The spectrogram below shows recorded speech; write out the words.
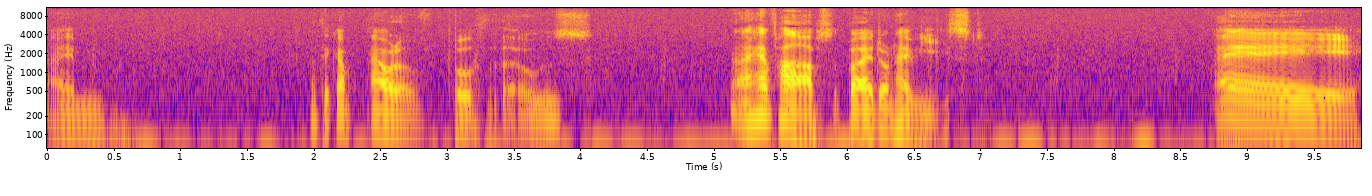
I'm I think I'm out of both of those. I have hops, but I don't have yeast. Hey!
